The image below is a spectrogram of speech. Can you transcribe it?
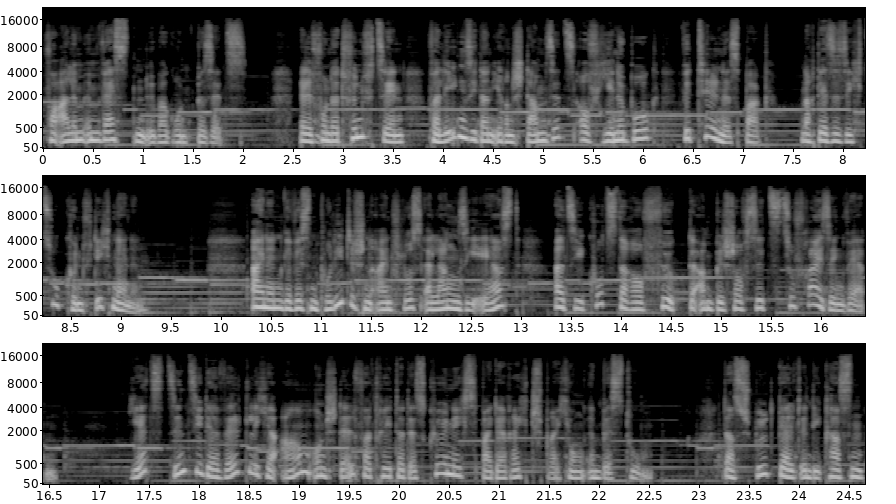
vor allem im Westen über Grundbesitz. 1115 verlegen sie dann ihren Stammsitz auf jene Burg Wittilnesbach, nach der sie sich zukünftig nennen. Einen gewissen politischen Einfluss erlangen sie erst, als sie kurz darauf Vögte am Bischofssitz zu Freising werden. Jetzt sind sie der weltliche Arm und Stellvertreter des Königs bei der Rechtsprechung im Bistum. Das spült Geld in die Kassen,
